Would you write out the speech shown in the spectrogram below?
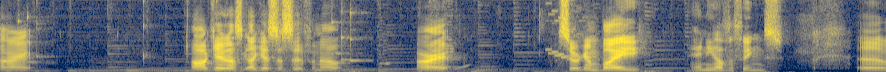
Alright. Okay, that's, I guess that's it for now. Alright. So we're gonna buy any other things uh,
